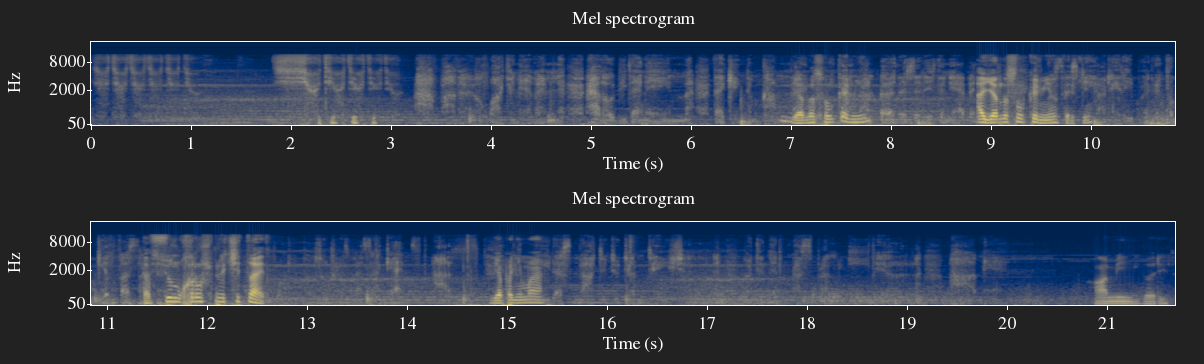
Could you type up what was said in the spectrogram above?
Тихо, тихо, тихо, тихо, тихо, тихо. Тихо, тихо, тихо, тихо. Я нашел камин. А я нашел камин, прикинь. Да все, ну хорош прочитать. Я понимаю. Аминь, говорит.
